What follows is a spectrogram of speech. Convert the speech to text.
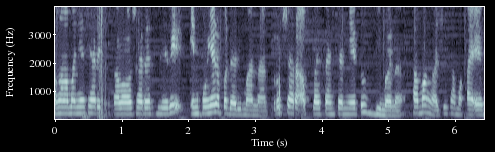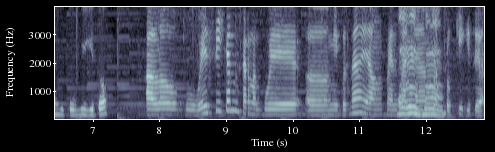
Pengalamannya Sharon. Kalau Sharon sendiri infonya dapat dari mana? Terus cara apply fansignnya itu di mana? Sama nggak sih sama kayak yang B2B gitu? Kalau gue sih kan karena gue uh, ngikutnya yang fansignnya mm -hmm. gitu ya.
